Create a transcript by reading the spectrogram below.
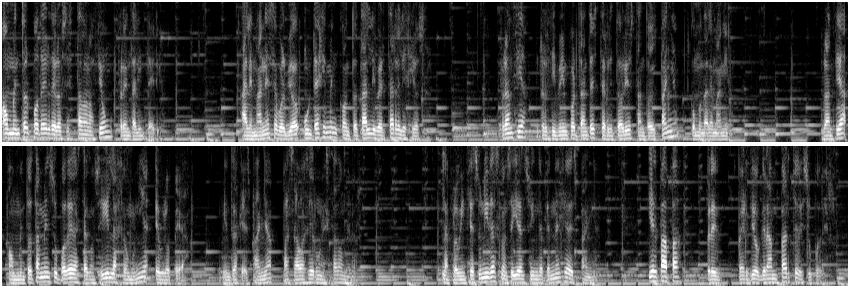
aumentó el poder de los Estados-nación frente al imperio. Alemania se volvió un régimen con total libertad religiosa. Francia recibió importantes territorios tanto de España como de Alemania. Francia aumentó también su poder hasta conseguir la hegemonía europea, mientras que España pasaba a ser un estado menor. Las Provincias Unidas conseguían su independencia de España, y el Papa perdió gran parte de su poder.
